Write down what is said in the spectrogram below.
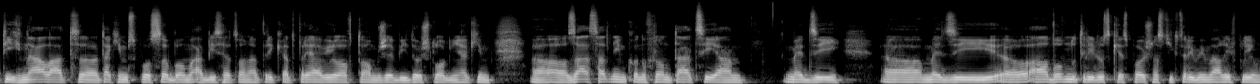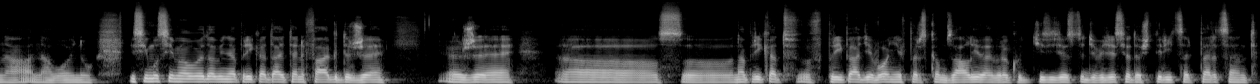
tých nálad takým spôsobom, aby sa to napríklad prejavilo v tom, že by došlo k nejakým zásadným konfrontáciám medzi, medzi alebo vnútri ruskej spoločnosti, ktorí by mali vplyv na, na vojnu. My si musíme uvedomiť napríklad aj ten fakt, že, že s, napríklad v prípade vojny v Perskom zálive v roku 1990 až 40%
